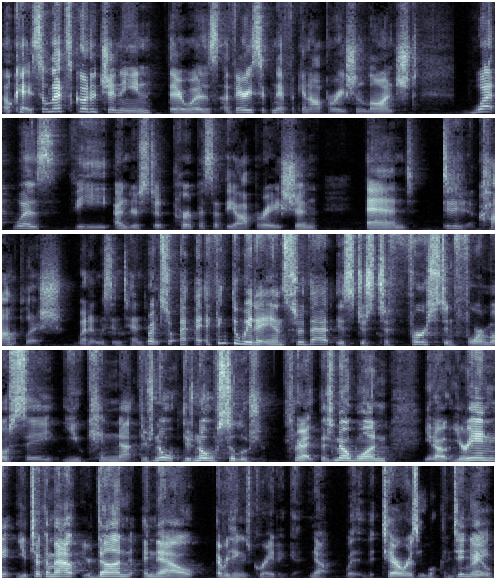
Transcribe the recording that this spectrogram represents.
Okay, so let's go to Jenin. There was a very significant operation launched. What was the understood purpose of the operation and did it accomplish what it was intended? Right. So I, I, think the way to answer that is just to first and foremost say you cannot. There's no. There's no solution. Right. There's no one. You know, you're in. You took them out. You're done, and now everything is great again. No, terrorism will continue, right.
